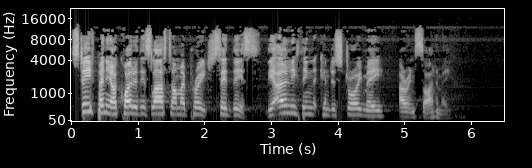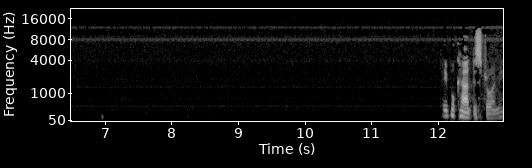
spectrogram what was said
Steve Penny, I quoted this last time I preached, said this The only thing that can destroy me are inside of me. People can't destroy me.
